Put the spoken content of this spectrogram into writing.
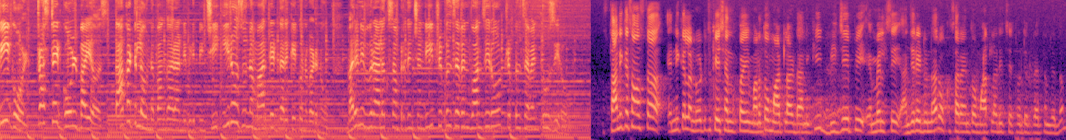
V gold trusted gold buyers తాకట్టులో ఉన్న బంగారాన్ని విడిపించి ఈ రోజు ఉన్న మార్కెట్ ధరకే కొనబడను. మరిన్ని వివరాలకు సంప్రదించండి. Triple seven one zero triple seven two zero స్థానిక సంస్థ ఎన్నికల నోటిఫికేషన్పై మనతో మాట్లాడడానికి బీజేపీ ఎమ్మెల్సీ అంజిరెడ్డి ఉన్నారు. ఒకసారి ఆయనతో మాట్లాడించేటువంటి ప్రయత్నం చేద్దాం.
